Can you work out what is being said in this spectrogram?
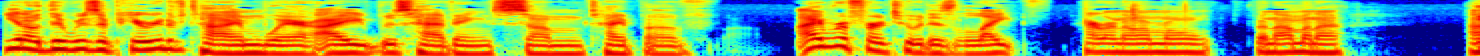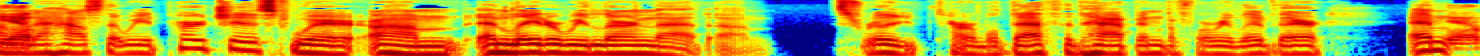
you know, there was a period of time where I was having some type of I refer to it as light paranormal phenomena um, Yeah. in a house that we had purchased where um and later we learned that um this really terrible death had happened before we lived there. And yeah,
